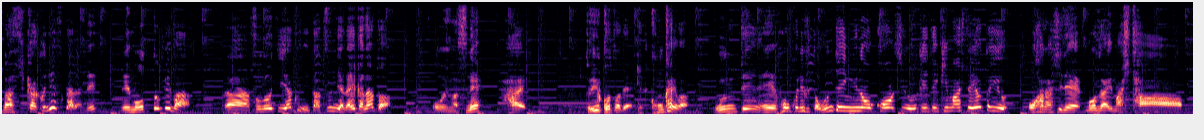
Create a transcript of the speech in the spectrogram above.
まあ資格ですからね、ね持っとけばあそのうち役に立つんじゃないかなとは思いますね。はい。ということで、今回は運転、えー、フォークリフト運転技能講習を受けてきましたよというお話でございました。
